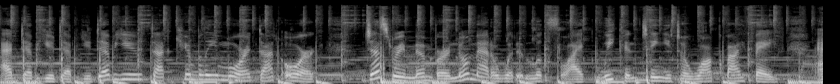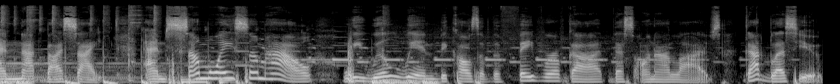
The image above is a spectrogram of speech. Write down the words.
at www.kimberlymoore.org. Just remember, no matter what it looks like, we continue to walk by faith and not by sight. And some way, somehow, we will win because of the favor of God that's on our lives. God bless you.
